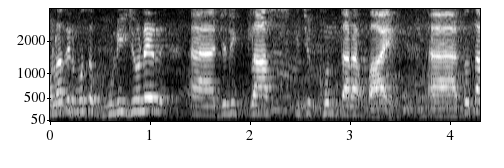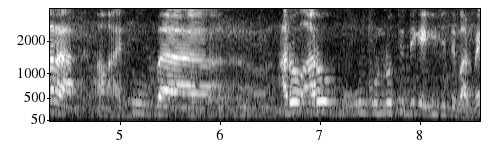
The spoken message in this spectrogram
ওনাদের মতো গুণীজনের যদি ক্লাস কিছুক্ষণ তারা পায় তো তারা একটু আরও আরও উন্নতির দিকে এগিয়ে যেতে পারবে।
